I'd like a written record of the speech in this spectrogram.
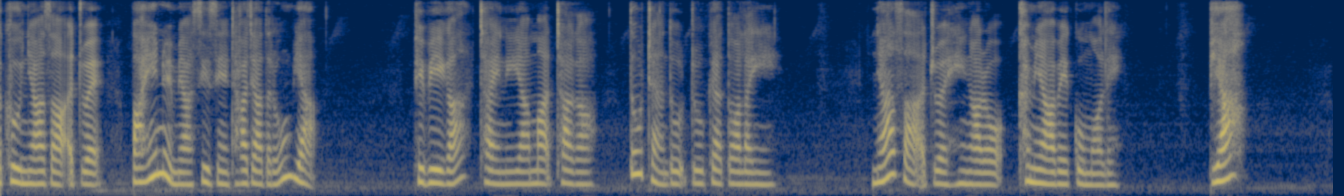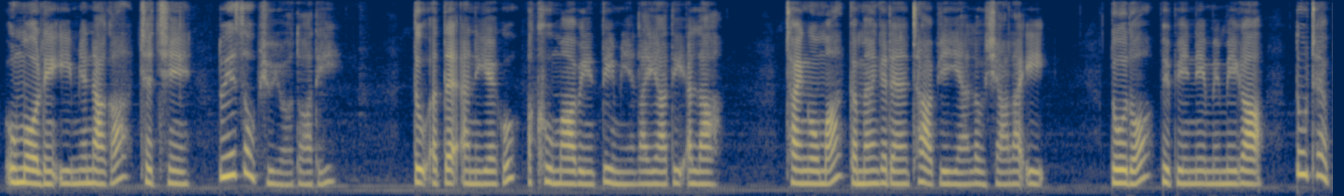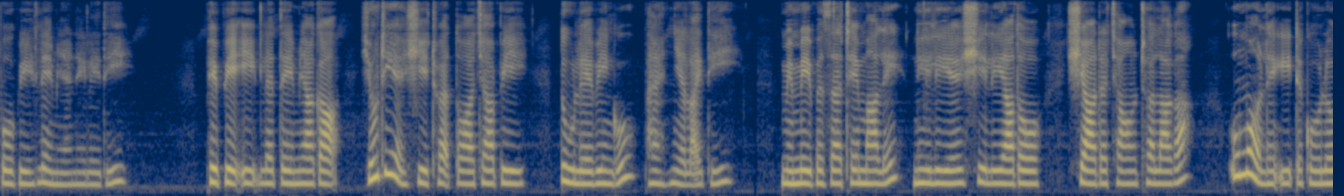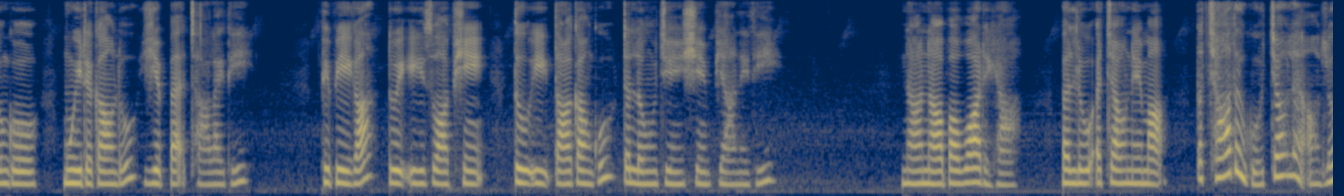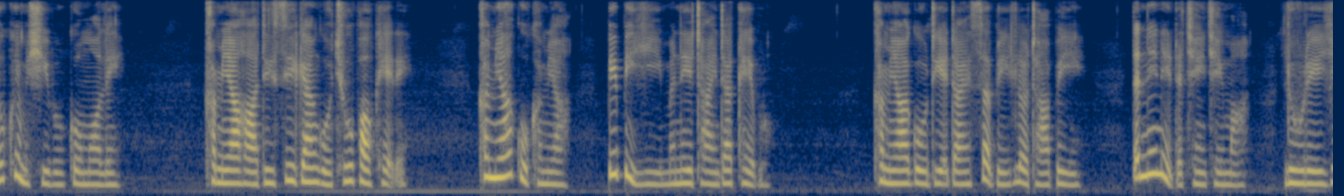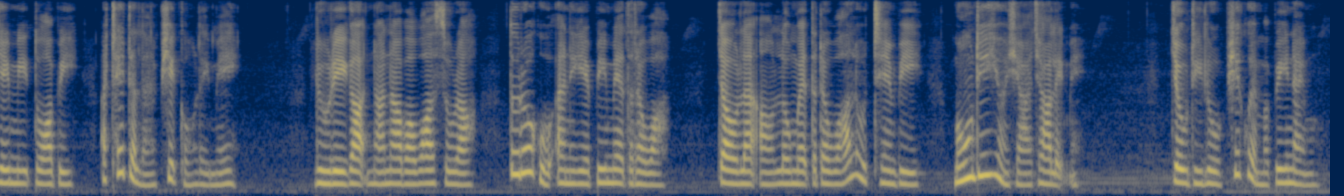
အခုညစာအတွက်ဘာဟင်းတွေများစီစဉ်ထားကြသတုံးဗျဖေဖေကထိုင်နေရမှထားကသူ့ထံသို့တူကတ်သွားလိုက်ရင်ညစာအတွက်ဟင်းကတော့ခမရပဲကိုမော်လင်းဗျာဦးမော်လင်းဤမျက်နှာကချက်ချင်းသွေးဆုပ်ဖြူရောသွားသည် သူ့အသက်အန္တရာယ်ကိုအခုမှပင်သိမြင်လိုက်ရသည့်အလားထိုင်ကုန်မှာကမန်းကဒန်ထပြေးရန်လှုပ်ရှားလိုက်၏သို့သောဖေဖေနှင့်မေမေကသူ့ထက်ပိုပြီးလှည့်မြန်နေလေသည်ဖေဖေ၏လက်သေးများကရုတ်တရက်ရှည်ထွက်သွားကြပြီးသူ့လဲပင်ကိုဖမ်းညှစ်လိုက်သည်မေမေပါဇက်ထဲမှလည်းနေလျက်ရှည်လျာသော ရှာတစ်ချောင်းထွက်လာကဥမော်လင်း၏တကိုယ်လုံးကိုမွေတကောင်လိုရစ်ပတ်ထားလိုက်သည်ဖေဖေကတွေ့အေးစွာဖြင့် သူ၏သားကောင်ကိုတလုံးချင်းရှင်းပြနေသည်နာနာဘဝတွေဟာဘလို့အကြောင်းနဲ့မှတခြားသူကိုကြောက်လန့်အောင်လုပ်ခွင့်မရှိဘူးကိုမော်လင်းခမည်းဟာဒီစီကန်းကိုချိုးဖောက်ခဲ့တယ်ခမည်းကိုခမည်းပြပြရီမနေထိုင်တတ်ခဲ့ဘူးခမည်းကိုဒီအတိုင်းဆက်ပြီးလွှတ်ထားပြီးတနေ့နေ့တစ်ချိန်ချိန်မှာလူတွေရိပ်မိသွားပြီးအထိတ်တလန့်ဖြစ်ကုန်လိမ့်မယ်လူတွေကနာနာဘဝဆိုတာသူတို့ကိုအန္တရာယ်ပေးမဲ့တရဝါ ကြောက်လန့်အောင်လုပ်မဲ့တရဝါလို့ထင်ပြီးမုံတီးယွန်ရှာကြလိမ့်မယ်ကျုပ်ဒီလိုဖြစ်ခွင့်မပေးနိုင်ဘူး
